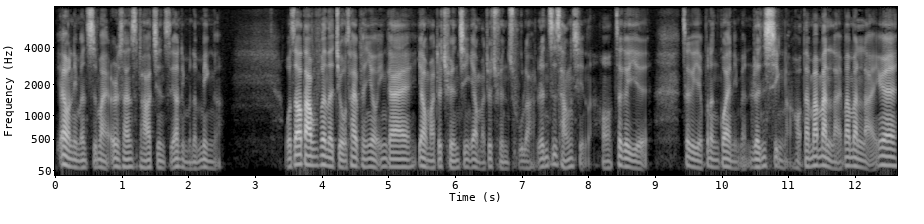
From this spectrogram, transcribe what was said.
要你们只买二三十趴，简直要你们的命啊！我知道大部分的韭菜朋友应该要么就全进，要么就全出了，人之常情了哦。这个也这个也不能怪你们人性了哈。但慢慢来，慢慢来，因为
